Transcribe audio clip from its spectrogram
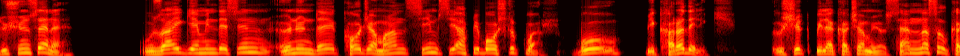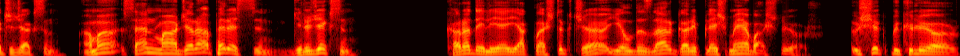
Düşünsene. Uzay gemindesin, önünde kocaman simsiyah bir boşluk var. Bu bir kara delik. Işık bile kaçamıyor. Sen nasıl kaçacaksın? Ama sen macera perestsin. Gireceksin. Kara deliğe yaklaştıkça yıldızlar garipleşmeye başlıyor. Işık bükülüyor.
